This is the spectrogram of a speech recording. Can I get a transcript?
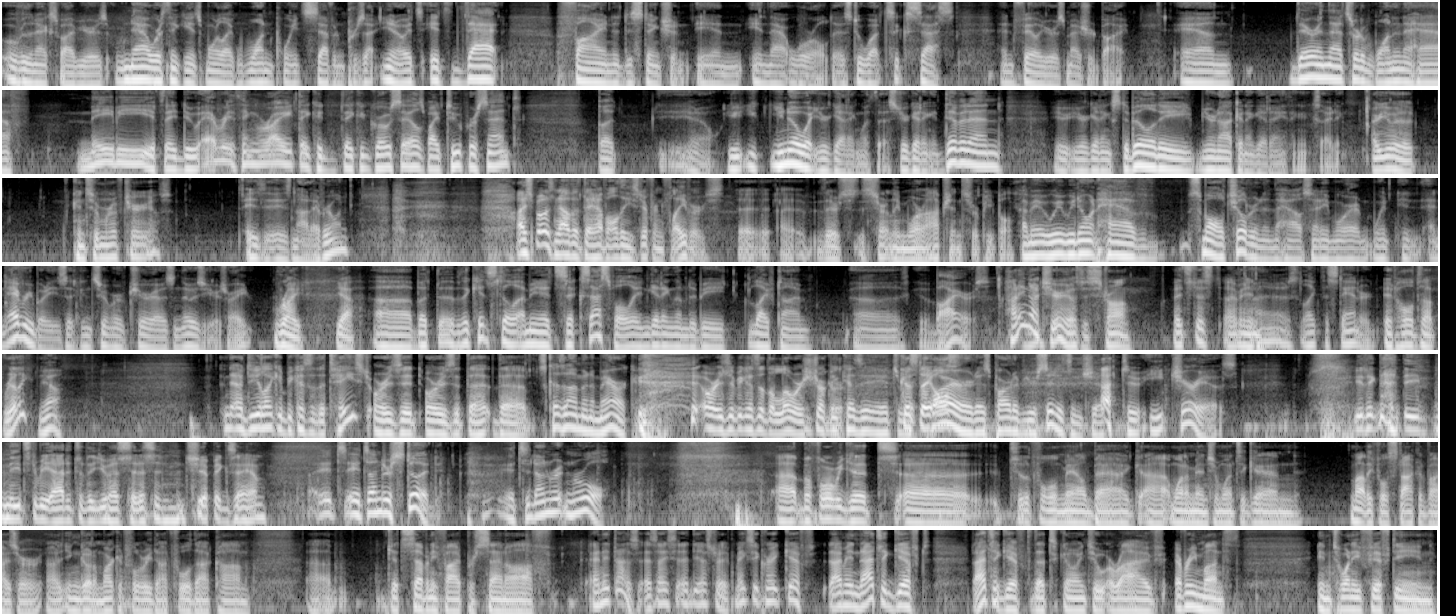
over the next five years. Now we're thinking it's more like one point seven percent. You know, it's it's that fine a distinction in in that world as to what success and failure is measured by, and they're in that sort of one and a half. Maybe if they do everything right, they could they could grow sales by two percent, but you know you, you you know what you're getting with this. You're getting a dividend you're, you're getting stability. You're not going to get anything exciting. are you a consumer of cheerios Is is not everyone? i suppose now that they have all these different flavors uh, uh, there's certainly more options for people I mean, we, we don't have small children in the house anymore, and when, and everybody's a consumer of Cheerios in those years, right? right yeah Uh, but the the kids still. I mean, it's successful in getting them to be lifetime uh, buyers. honey nut cheerios is strong it's just i mean Uh, It's like the standard. it holds up really Yeah, now do you like it because of the taste or is it or is it the the it's because I'm an American. or is it because of the lower sugar because it- it's they also- required as part of your citizenship to eat Cheerios. You think that needs to be added to the u.s citizenship exam It's it's understood. It's an unwritten rule. Uh, before we get uh, to the full mailbag, uh, I want to mention once again Motley Fool Stock Advisor. Uh, you can go to marketfoolery.fool.com, uh, get 75% off. And it does, as I said yesterday, it makes a great gift. I mean, that's a gift. That's a gift that's going to arrive every month in 2015.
